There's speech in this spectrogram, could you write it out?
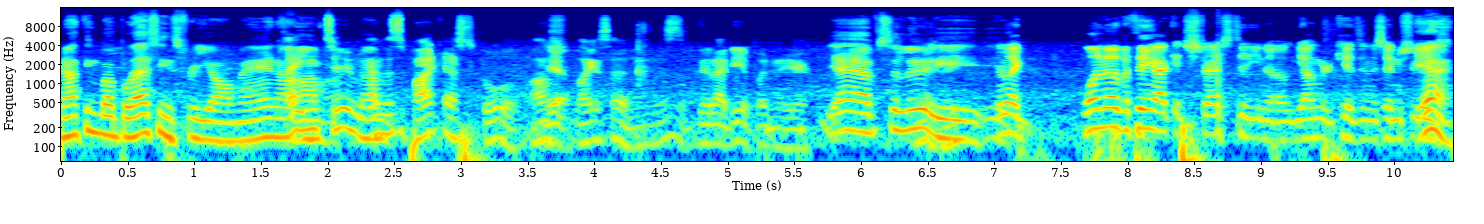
nothing but blessings for y'all, man. Hey, you I'm- too, man. I'm- this podcast is cool. Was, Yeah. Like I said, man, this is a good idea putting it here. yeah, absolutely. And, like one other thing I could stress to you know younger kids in this industry Yeah. is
